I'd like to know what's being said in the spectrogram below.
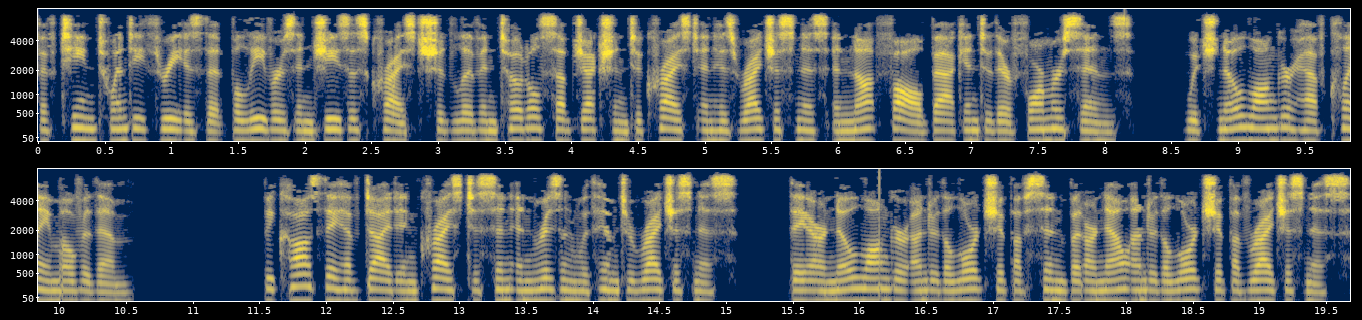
1523 is that believers in Jesus Christ should live in total subjection to Christ and his righteousness and not fall back into their former sins, which no longer have claim over them. Because they have died in Christ to sin and risen with him to righteousness, they are no longer under the lordship of sin but are now under the lordship of righteousness.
